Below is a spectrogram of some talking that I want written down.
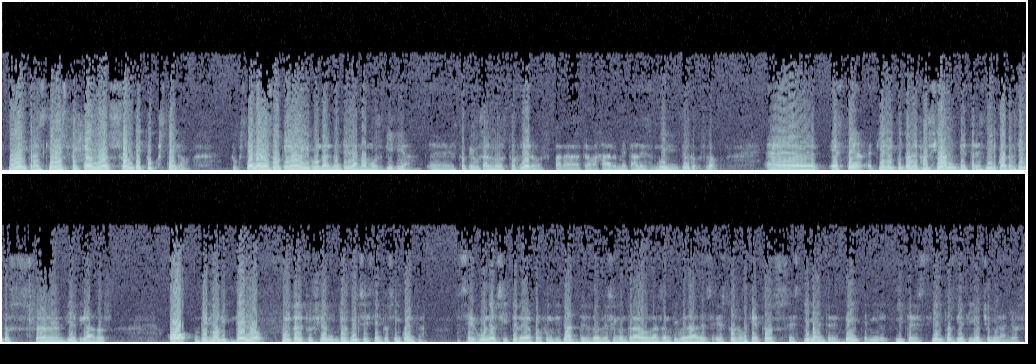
mientras que los pequeños son de tuxteno. Tuxteno es lo que hoy vulgarmente llamamos vidia, eh, esto que usan los torneros para trabajar metales muy duros, ¿no? Eh, este tiene un punto de fusión de 3.400 10 grados, o de molibdeno, punto de fusión 2650. Según el sitio de la profundidad desde donde se encontraron las antigüedades, estos objetos se estima entre 20.000 y 318.000 años.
